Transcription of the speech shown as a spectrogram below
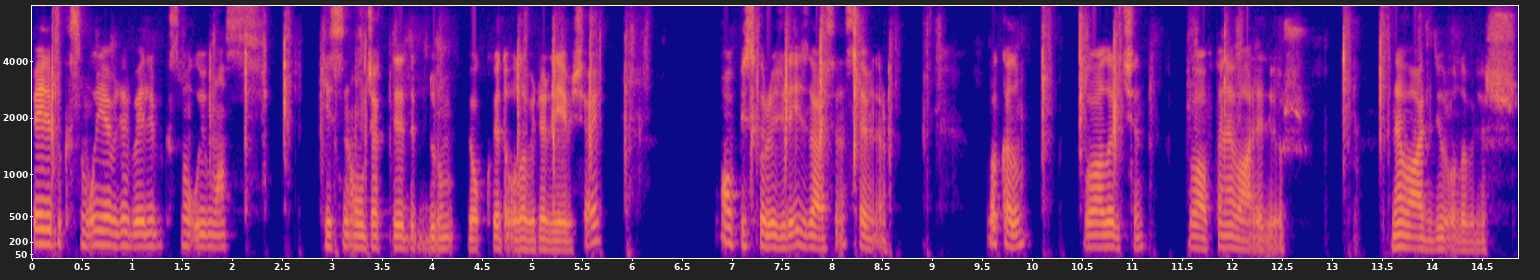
Belli bir kısmı uyabilir, belli bir kısmı uymaz. Kesin olacak diye de bir durum yok ya da olabilir diye bir şey. O psikolojiyle izlerseniz sevinirim. Bakalım boğalar için bu hafta ne vaat ediyor? Ne vaat ediyor olabilir?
